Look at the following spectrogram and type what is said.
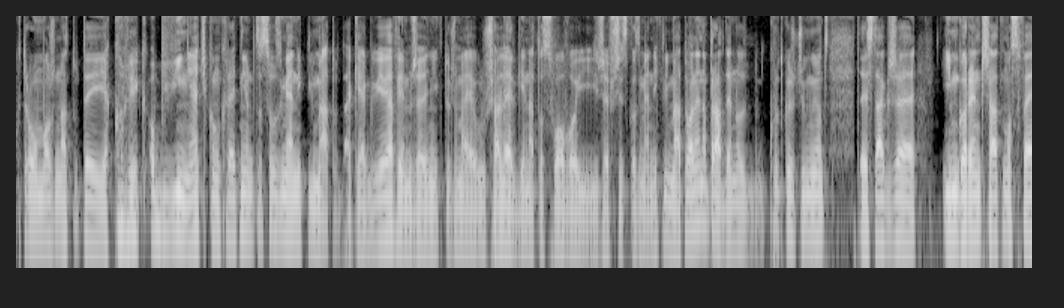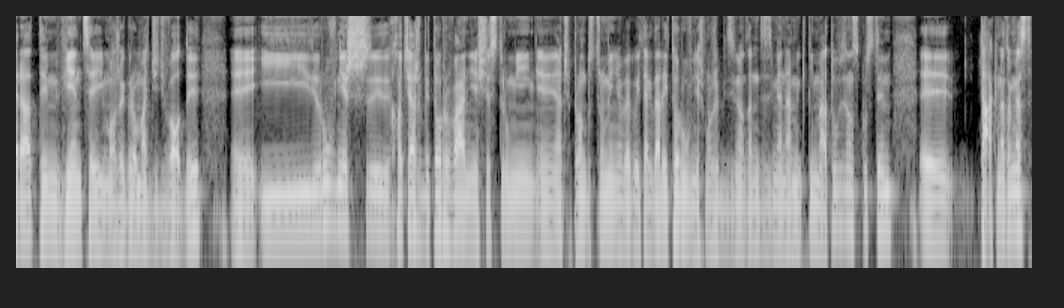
którą można tutaj jakkolwiek obwiniać konkretnie, no to są zmiany klimatu. Tak? Jak ja wiem, że niektórzy mają już alergię na to słowo i, i że wszystko zmiany klimatu, ale naprawdę, no, krótko rzecz ujmując, to jest tak, że im gorętsza atmosfera, tym więcej może gromadzić wody y, i również y, chociażby to rwanie się strumień, y, znaczy prądu strumieniowego i tak dalej, to również może być związane ze zmianami klimatu. W związku z tym tak, natomiast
